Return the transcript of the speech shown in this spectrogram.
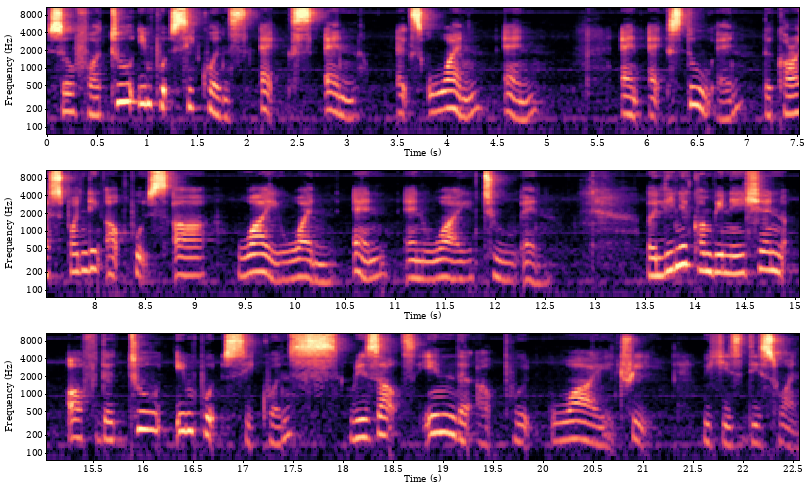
So for two input sequence x n, x1 n and x2 n, the corresponding outputs are y1 n and y2 n. A linear combination of the two input sequence results in the output y3 which is this one.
